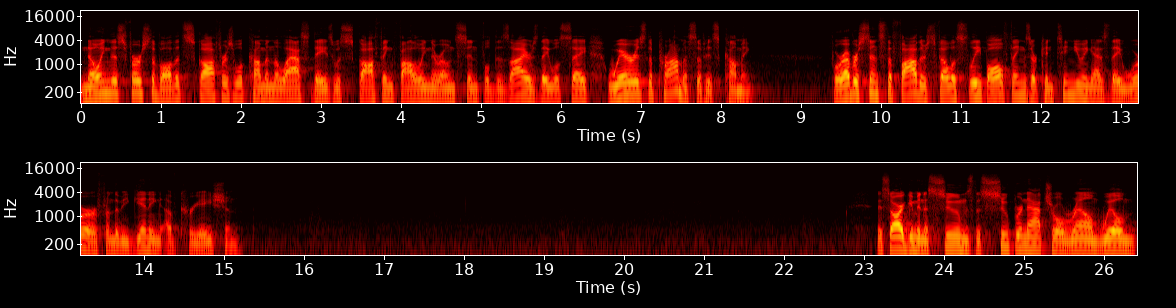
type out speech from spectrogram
Knowing this, first of all, that scoffers will come in the last days with scoffing, following their own sinful desires. They will say, Where is the promise of his coming? For ever since the fathers fell asleep, all things are continuing as they were from the beginning of creation. This argument assumes the supernatural realm will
